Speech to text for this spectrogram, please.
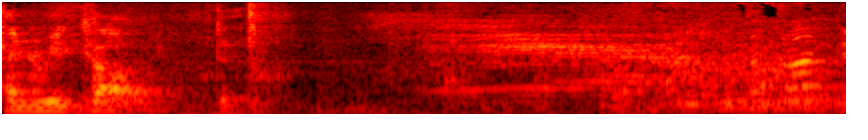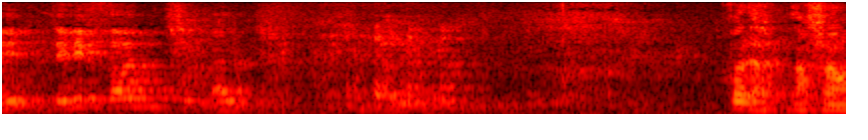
Henry Cow, peut-être. Téléphone. C'est mal. Voilà, enfin,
